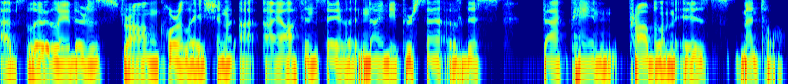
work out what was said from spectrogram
absolutely, there's a strong correlation. I, I often say that 90% of this back pain problem is mental.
